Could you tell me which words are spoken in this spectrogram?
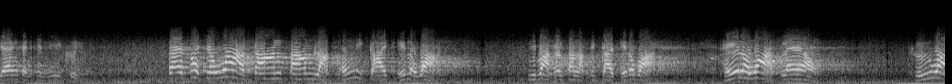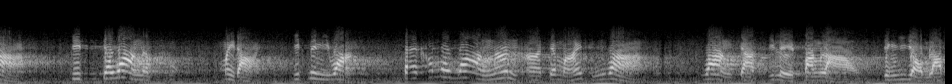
แย้งกันเช่นนี้ขึ้น แต่ถ้าจะว่าการตามหลักของนิกายเถรวาทนี่ว่ากันตามหลักนิกายเถรวาท เถรวาทแล้ว ถือว่าจิตจะว่างนะไม่ได้ จิตไม่มีว่าง แต่คำว่าว่างนั้นอาจจะหมายถึงว่า ว่างจากกิเลสบางเหล่าอย่างนี้ยอมรับ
